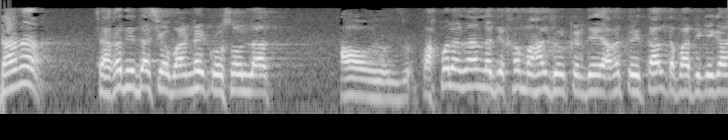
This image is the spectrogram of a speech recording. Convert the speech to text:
دانا چاغه دې داسې باندې کوسو الله او خپل ځان لدی خه محل جوړ کړ دې هغه ته تال تپاتې کېګا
